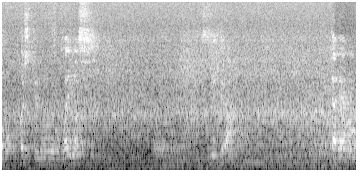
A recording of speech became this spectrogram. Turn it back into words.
日も星天皇でございます、えー、続いてはイタリアの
